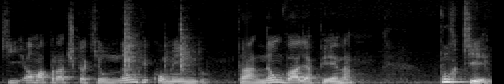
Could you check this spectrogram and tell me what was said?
que é uma prática que eu não recomendo, tá, não vale a pena. Por quê?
